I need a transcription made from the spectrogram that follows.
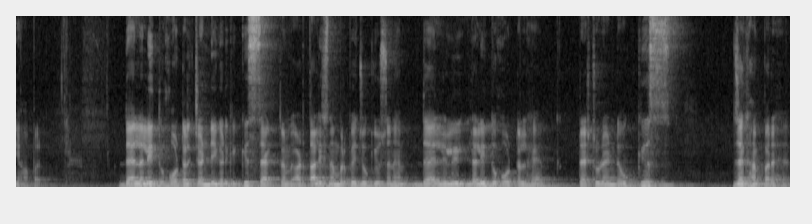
यहाँ पर। द ललित होटल चंडीगढ़ के किस सेक्टर में? अड़तालीस नंबर पे जो क्वेश्चन है, द ललित होटल है रेस्टोरेंट है, वो किस जगह पर है।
